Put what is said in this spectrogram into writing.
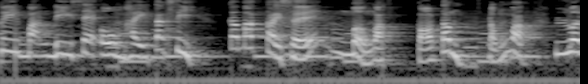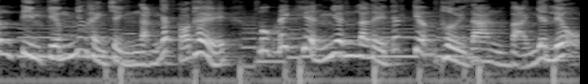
Khi bạn đi xe ôm hay taxi, các bác tài xế mở ngoặc có tâm, đóng ngoặc, luôn tìm kiếm những hành trình ngắn nhất có thể. Mục đích hiển nhiên là để tiết kiệm thời gian và nhân liệu.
